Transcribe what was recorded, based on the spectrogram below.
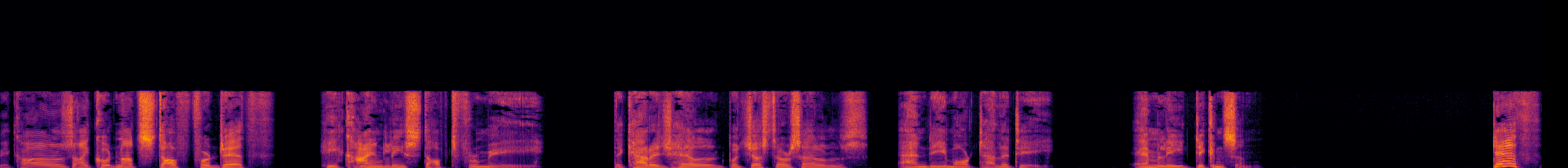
Because I could not stop for death, he kindly stopped for me. The carriage held but just ourselves and immortality. Emily Dickinson. Death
